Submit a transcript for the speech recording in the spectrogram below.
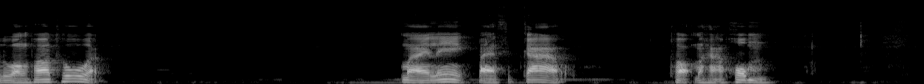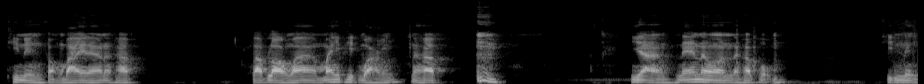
หลวงพ่อทวด หมายเลขแปดสิบเก้าเถาะมหาพรมที่หนึ่งสองใบแล้วนะครับ รับรองว่าไม่ผิดหวังนะครับ อย่างแน่นอนนะครับ ผมที่หนึ่ง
